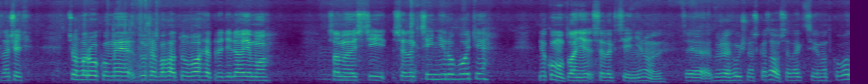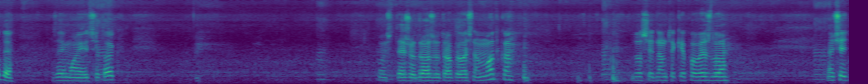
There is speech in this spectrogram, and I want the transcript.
Значить, цього року ми дуже багато уваги приділяємо саме ось цій селекційній роботі. В якому плані селекційній? Ну, це я дуже гучно сказав, селекцією матководи займаються, так? Ось теж одразу трапилась нам мотка. Досить нам таки повезло. Значить,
